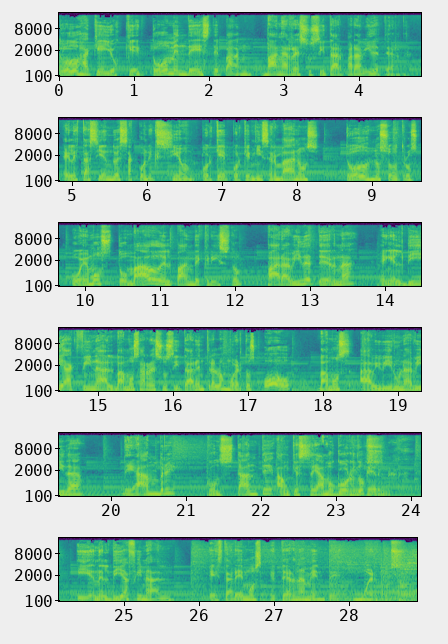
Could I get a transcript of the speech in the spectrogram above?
Todos aquellos que tomen de este pan van a resucitar para vida eterna. Él está haciendo esa conexión. ¿Por qué? Porque mis hermanos, todos nosotros o hemos tomado del pan de Cristo para vida eterna, en el día final vamos a resucitar entre los muertos o vamos a vivir una vida de hambre constante, aunque seamos gordos. Eterna. Y en el día final estaremos eternamente muertos.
